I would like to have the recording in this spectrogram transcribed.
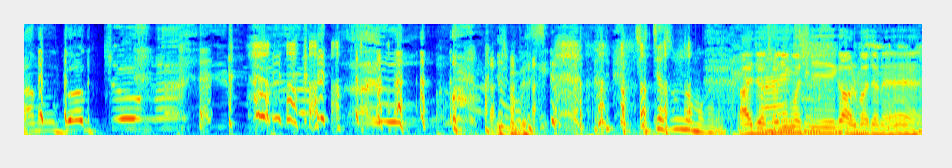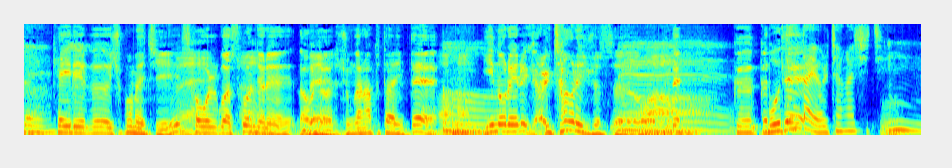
아무 걱정 하지 마요. 이러면서. 진짜 숨 넘어가는. 아, 저 전인권 씨가 얼마 전에 네. K리그 슈퍼매치 서울과 수원전에 나오셔가지고 네. 중간 하프타임 때 이 노래를 열창을 해주셨어요. 근데 그 끝에 뭐든 다 열창하시지. 음.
